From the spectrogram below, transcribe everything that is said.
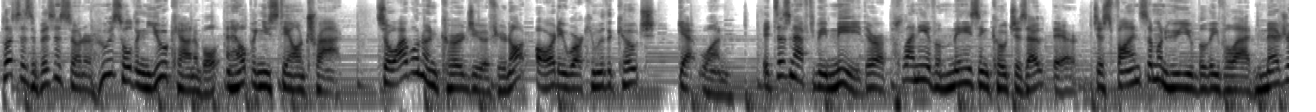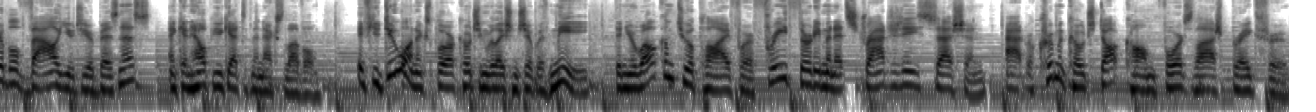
Plus, as a business owner, who is holding you accountable and helping you stay on track? So, I want to encourage you if you're not already working with a coach, get one. It doesn't have to be me, there are plenty of amazing coaches out there. Just find someone who you believe will add measurable value to your business and can help you get to the next level. If you do want to explore a coaching relationship with me, then you're welcome to apply for a free 30 minute strategy session at recruitmentcoach.com forward slash breakthrough.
